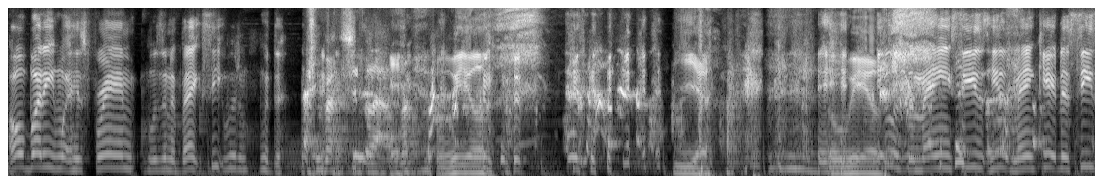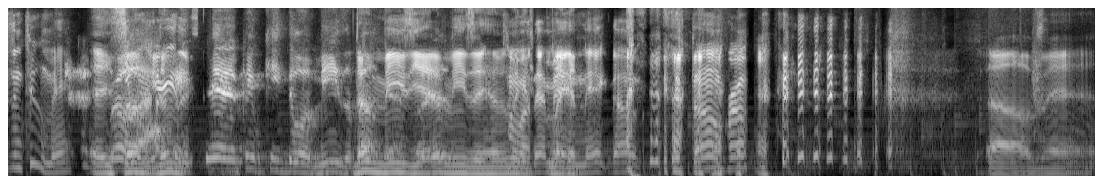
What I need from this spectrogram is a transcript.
oh, buddy, what his friend was in the back seat with him with the. Bro, yeah, out, bro. Will, yeah, he was the main season. He was the main character season two, man. Hey, Bro, so I them, understand people keep doing memes about them that, memes, yeah, bro. them memes of him Talking about looking that like man a, neck, dog. His thumb, bro. oh man.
